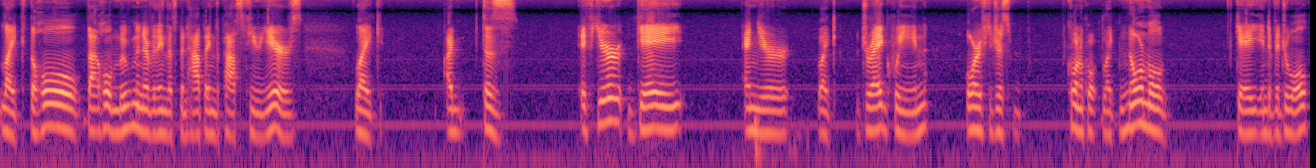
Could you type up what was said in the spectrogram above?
like the whole that whole movement everything that's been happening the past few years like i does if you're gay and you're like drag queen or if you're just quote unquote like normal gay individual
